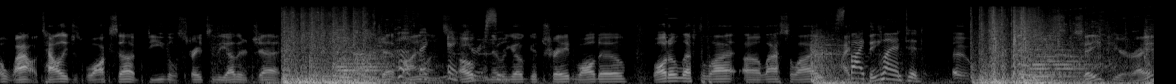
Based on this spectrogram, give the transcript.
Oh, wow. Tally just walks up. Deagle straight to the other jet. Jett violence. Oh, and there we go. Good trade. Waldo. Waldo left alive, uh, last alive. Spike I think, planted. Uh, save here, right?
